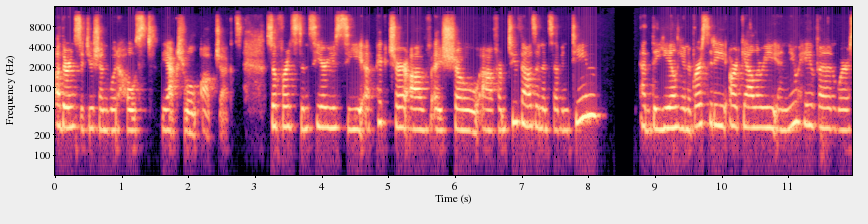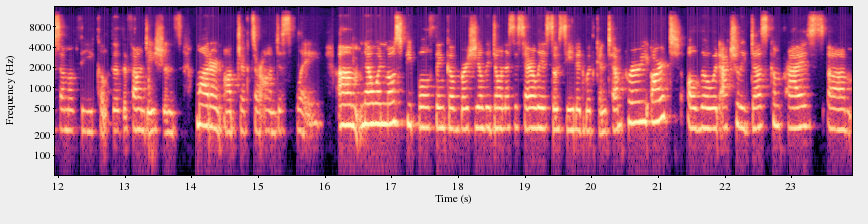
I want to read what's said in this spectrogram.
other institution would host the actual objects. So, for instance, here you see a picture of a show uh, from 2017 at the Yale University Art Gallery in New Haven, where some of the, the, the foundation's modern objects are on display. Um, now, when most people think of Barjeel, they don't necessarily associate it with contemporary art, although it actually does comprise um,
